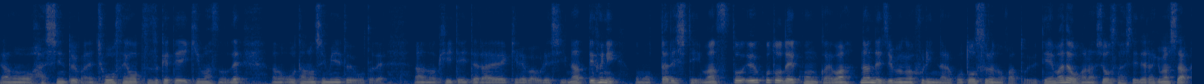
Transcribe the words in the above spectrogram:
あの発信というかね、挑戦を続けていきますので、あのお楽しみにということで、あの聞いていただければ嬉しいなっていうふうに思ったりしています。ということで、今回はなんで自分が不利になることをするのかというテーマでお話をさせていただきました。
